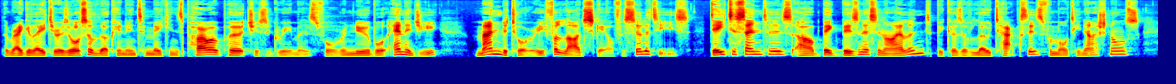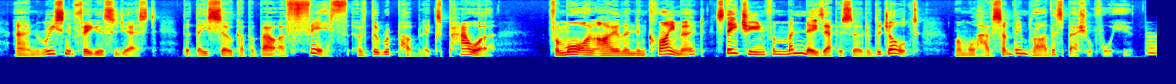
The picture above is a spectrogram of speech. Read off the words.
The regulator is also looking into making power purchase agreements for renewable energy mandatory for large scale facilities. Data centres are big business in Ireland because of low taxes for multinationals, and recent figures suggest that they soak up about a fifth of the Republic's power. For more on Ireland and climate, stay tuned for Monday's episode of The Jolt, when we'll have something rather special for you.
